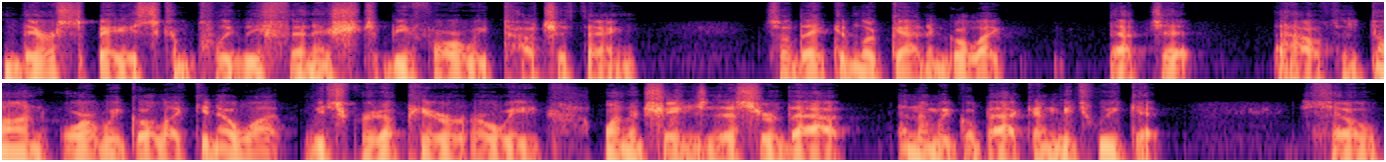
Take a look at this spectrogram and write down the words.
their space completely finished before we touch a thing. So they can look at it and go like, that's it the house is done. Or we go like, you know what, we screwed up here, or we want to change this or that, and then we go back and we tweak it. So,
